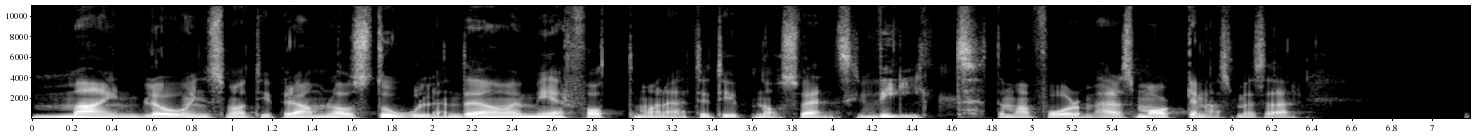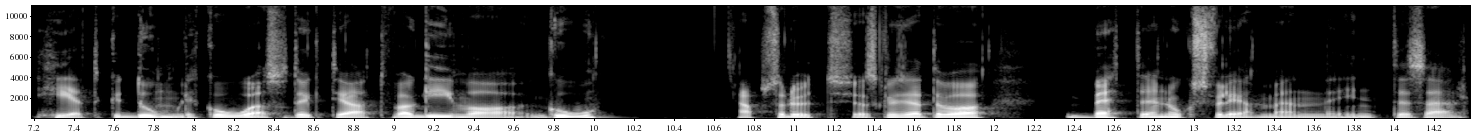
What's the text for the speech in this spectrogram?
mindblowing som att typ ramla av stolen. Det har man mer fått när man äter typ något svenskt vilt, där man får de här smakerna som är så här helt gudomligt goda. Så tyckte jag att vagin var god. Absolut. Jag skulle säga att det var bättre än oxfilé, men inte så här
